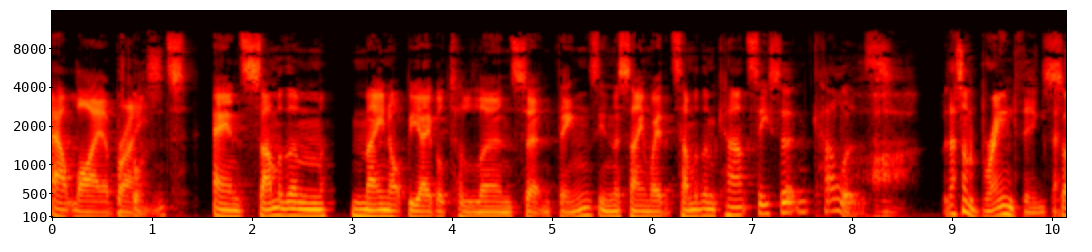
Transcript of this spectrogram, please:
outlier brains. And some of them may not be able to learn certain things in the same way that some of them can't see certain colors. Ah, but that's not a brain thing. That's, So-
